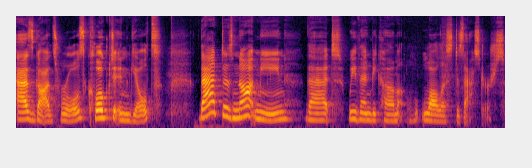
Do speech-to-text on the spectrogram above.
as God's rules, cloaked in guilt, that does not mean that we then become lawless disasters.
